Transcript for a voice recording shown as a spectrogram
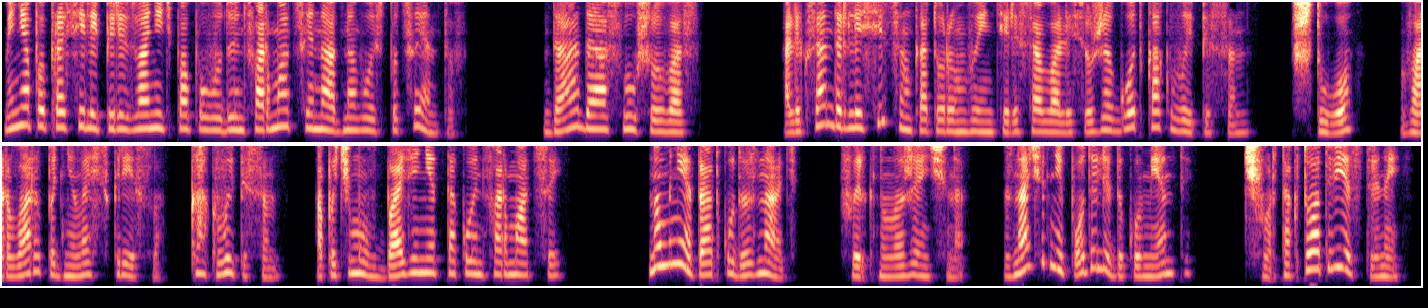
Меня попросили перезвонить по поводу информации на одного из пациентов». «Да, да, слушаю вас. Александр Лисицын, которым вы интересовались, уже год как выписан». «Что?» — Варвара поднялась с кресла. «Как выписан? А почему в базе нет такой информации?» «Ну мне-то откуда знать?» — фыркнула женщина. «Значит, не подали документы». «Чёрт, а кто ответственный?» —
